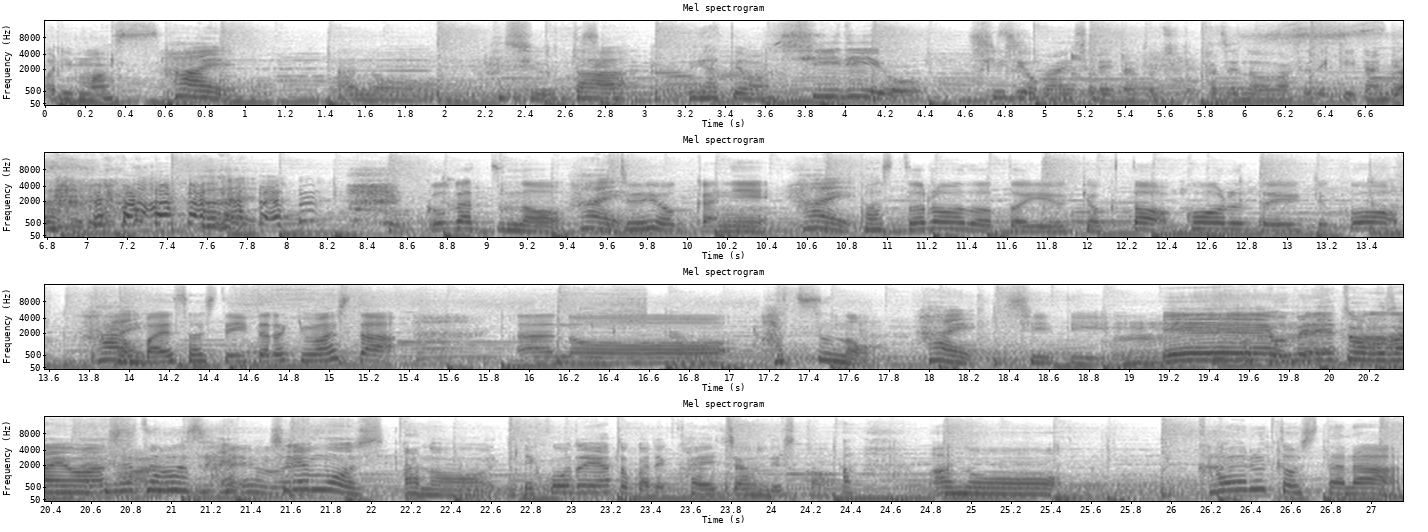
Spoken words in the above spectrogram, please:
おります。はい。あの歌手歌やってます。CD を CD を買されたとちょっと風の噂で聞いたんですけど。はい。5月のはい。14日にはい。パストロードという曲とコールという曲をはい。販売させていただきました。あのー初のはい。CD、ん。えー、おめでとうございます。ありがとうございます。えそれもうあのレコード屋とかで買えちゃうんですか？あのー買えるとしたら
